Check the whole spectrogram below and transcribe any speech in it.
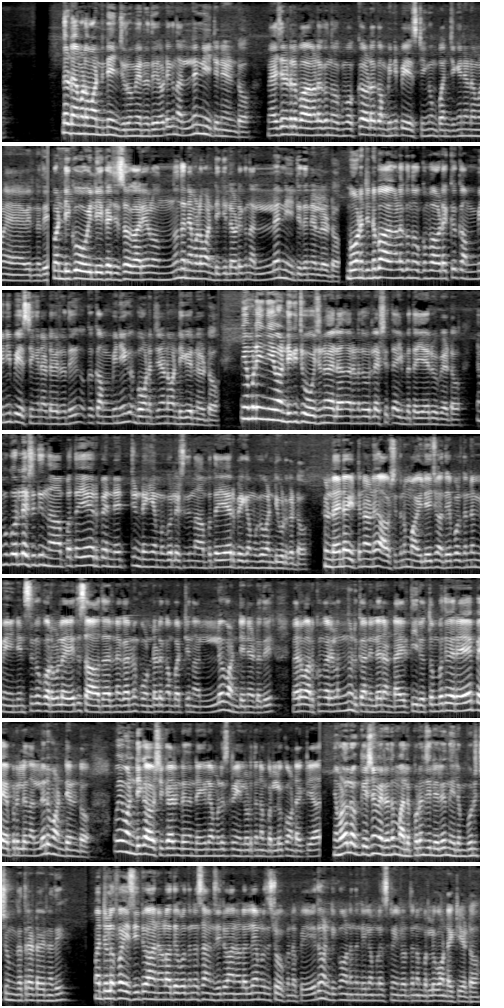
നമ്മുടെ വണ്ടിന്റെ എഞ്ചിൻ റൂം വരുന്നത്. അവിടെയൊക്കെ നല്ല നീറ്റ് തന്നെയാണ് കേട്ടോ മേജർ ആയിട്ടുള്ള ഭാഗങ്ങളൊക്കെ നോക്കുമ്പോൾ ഒക്കെ അവിടെ കമ്പനി പേസ്റ്റിങ്ങും പഞ്ചിങ്ങനെയാണ് നമ്മൾ വരുന്നത്. വണ്ടിക്ക് ഓയിൽ ലീക്കേജസോ കാര്യങ്ങളോ ഒന്നും തന്നെ നമ്മളെ വണ്ടിക്കില്ല. അവിടെയൊക്കെ നല്ല നീറ്റ് തന്നെയുള്ള കേട്ടോ ബോണറ്റിന്റെ ഭാഗങ്ങളൊക്കെ നോക്കുമ്പോൾ അവിടെയൊക്കെ കമ്പനി പേസ്റ്റിങ്ങിനായിട്ട് വരുന്നത്. ഒക്കെ കമ്പനി ബോണറ്റിനാണ് വണ്ടിക്ക് വരുന്നത് കേട്ടോ നമ്മൾ ഇനി ഈ വണ്ടിക്ക് ചോദിച്ചിന് വില എന്ന് പറയുന്നത് ഒരു ലക്ഷത്തി അമ്പത്തയ്യായിരം രൂപ കേട്ടോ നമുക്ക് ഒരു ലക്ഷത്തി നാൽപ്പത്തയ്യായിരം രൂപ നെറ്റ് ഉണ്ടെങ്കിൽ നമുക്ക് ഒരു ലക്ഷത്തി നാൽപ്പത്തയ്യായിരം രൂപയ്ക്ക് നമുക്ക് വണ്ടി കൊടുക്കട്ടോ ഹുണ്ടായിന്റെ ഐറ്റനാണ് ആവശ്യത്തിന് മൈലേജും അതേപോലെ തന്നെ മെയിന്റെനൻസ് ഒക്കെ കുറവുള്ള ഏത് സാധാരണക്കാരനും കൊണ്ടെടുക്കാൻ പറ്റിയ നല്ല വണ്ടിയാണ് കേട്ടത് വേറെ വർക്കും കാര്യങ്ങളൊന്നും എടുക്കാനില്ല. രണ്ടായിരത്തി ഇരുപത്തൊമ്പത് വരെ പേപ്പറിൽ നല്ലൊരു വണ്ടിയാണ് കേട്ടോ അപ്പോൾ ഈ വണ്ടിക്ക് ആവശ്യക്കാരുണ്ടെന്നുണ്ടെങ്കിൽ നമ്മൾ സ്ക്രീനിൽ കൊടുത്ത നമ്പറിൽ കോൺടാക്ട് ചെയ്യുക നമ്മുടെ ലൊക്കേഷൻ വരുന്നത് മലപ്പുറം ജില്ലയിൽ നിലമ്പൂർ ചുങ്കത്തരായിട്ട് വരുന്നത്. മറ്റുള്ള ഫൈവ് സീറ്റ് വാഹനങ്ങൾ അതേപോലെ തന്നെ സെവൻ സീറ്റ് വാഹനങ്ങളെല്ലാം നമ്മൾ സ്റ്റോക്ക് ഉണ്ട്. അപ്പോൾ ഏത് വണ്ടിക്ക് വേണമെന്നുണ്ടെങ്കിൽ നമ്മൾ സ്ക്രീനിൽ കൊടുത്ത നമ്പറിൽ കോൺടാക്ട് ചെയ്യാം കേട്ടോ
